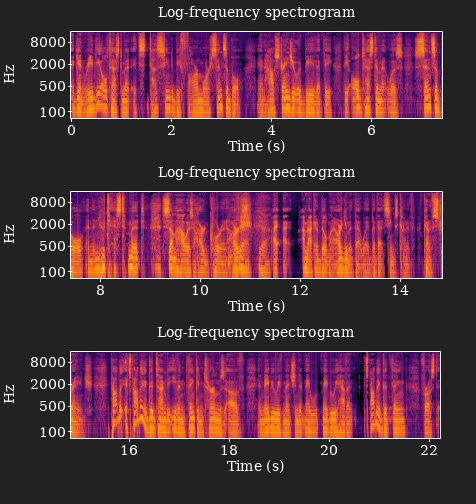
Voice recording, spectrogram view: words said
Again, read the Old Testament. It does seem to be far more sensible. And how strange it would be that the, the Old Testament was sensible and the New Testament somehow is hardcore and harsh. Yeah, yeah. I, I, I'm not going to build my argument that way, but that seems kind of kind of strange. Probably it's probably a good time to even think in terms of, and maybe we've mentioned it, maybe maybe we haven't. It's probably a good thing for us to,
